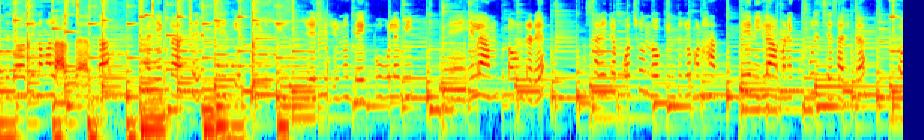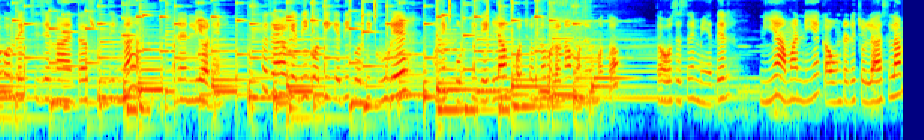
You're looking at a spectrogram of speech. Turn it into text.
দিতে যাওয়ার জন্য আমার লাল সাদা শাড়ি একটা আছে সিল্কের সেই জন্য দেখব বলে আমি এলাম কাউন্টারে শাড়িটা পছন্দ, কিন্তু যখন হাতে নিলাম মানে খুলছে শাড়িটা, তখন দেখছি যে না, এটা সুতির না, এটা লিওনের। তো যাই হোক, এদিক ওদিক এদিক ওদিক ঘুরে অনেক কুর্তি দেখলাম, পছন্দ হলো না মনের মতো। তো অবশেষে মেয়েদের নিয়ে, আমার নিয়ে কাউন্টারে চলে আসলাম।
